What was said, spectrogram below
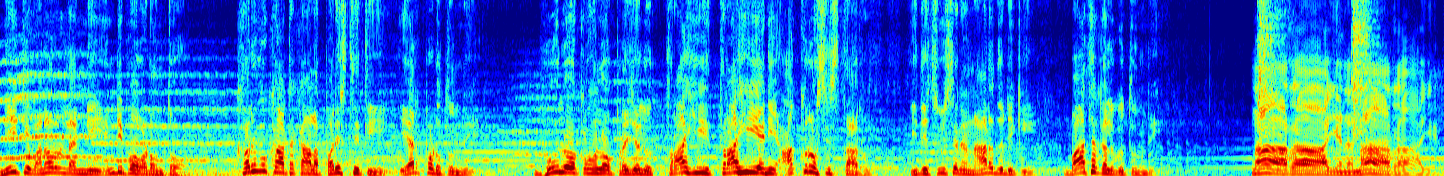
నీటి వనరులన్నీ ఎండిపోవడంతో కరువు కాటకాల పరిస్థితి ఏర్పడుతుంది. భూలోకంలో ప్రజలు త్రాహి త్రాహి అని ఆక్రోశిస్తారు. ఇది చూసిన నారదుడికి బాధ కలుగుతుంది. నారాయణ నారాయణ.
